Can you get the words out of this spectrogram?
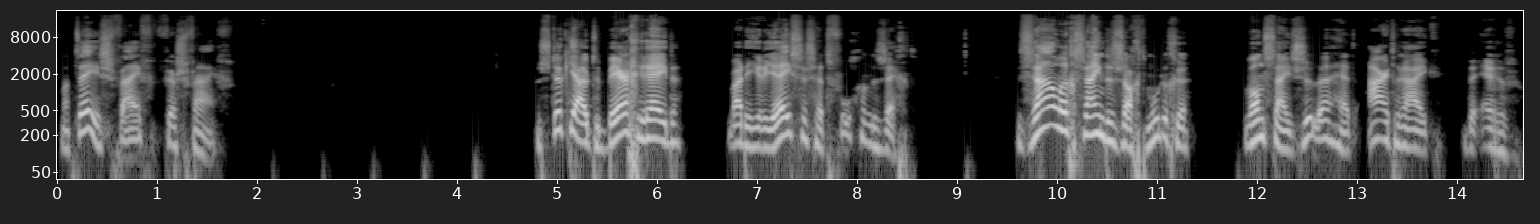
Matthäus 5, vers 5. Een stukje uit de bergreden waar de Heer Jezus het volgende zegt. Zalig zijn de zachtmoedigen, want zij zullen het aardrijk beërven.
